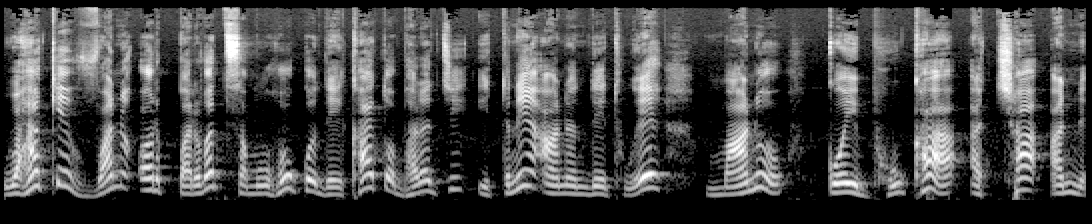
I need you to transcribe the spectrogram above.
वहाँ के वन और पर्वत समूहों को देखा तो भरत जी इतने आनंदित हुए, मानो कोई भूखा अच्छा अन्न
